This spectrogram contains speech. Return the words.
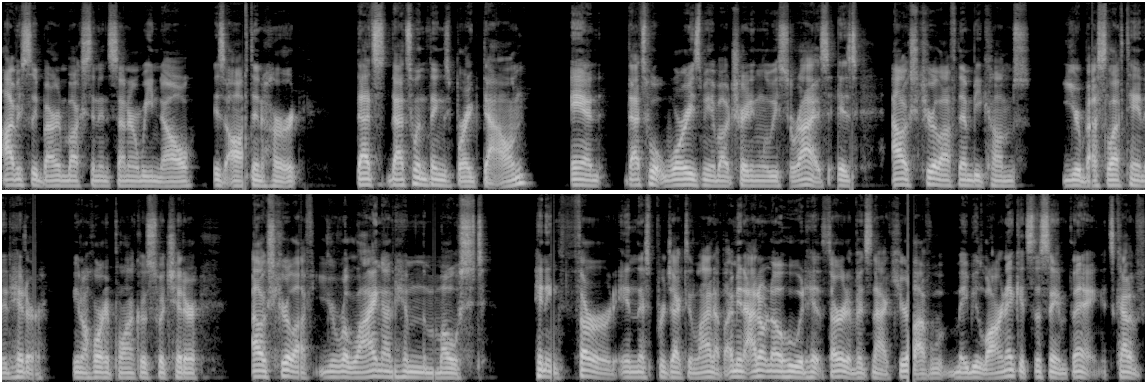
Obviously, Byron Buxton in center, we know is often hurt. That's that's when things break down, and that's what worries me about trading Luis Arraez is Alex Kirilloff then becomes your best left-handed hitter. You know, Jorge Polanco's switch hitter. Alex Kirilloff you're relying on him the most, hitting third in this projected lineup. I mean, I don't know who would hit third if it's not Kirilloff. Maybe Larnach. It's the same thing. It's kind of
